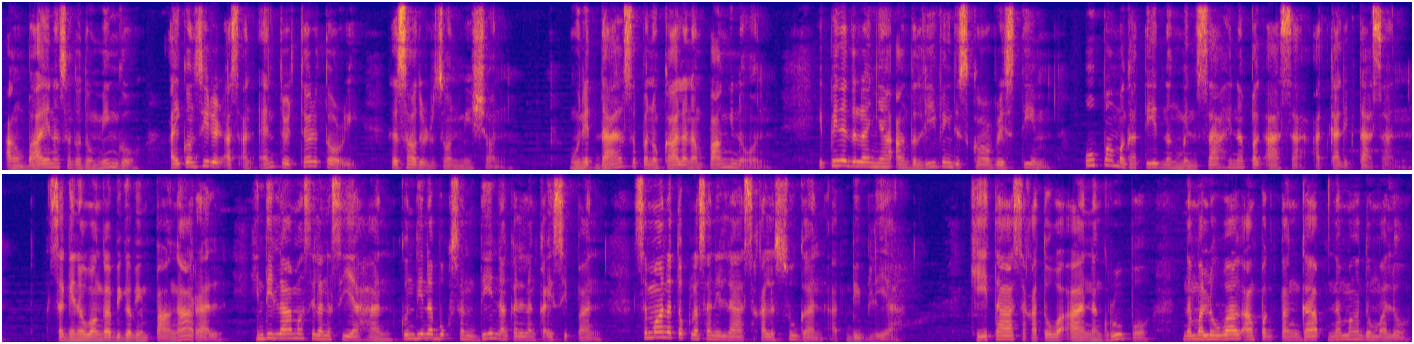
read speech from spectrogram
Ang bayan ng Santo Domingo ay considered as an entered territory sa Southern Luzon Mission. Ngunit dahil sa panukala ng Panginoon, ipinadala niya ang The Living Discoveries Team upang maghatid ng mensahe ng pag-asa at kaligtasan. Sa ginawang gabi-gabing pangaral, hindi lamang sila nasiyahan kundi nabuksan din ang kanilang kaisipan sa mga natuklasan nila sa kalusugan at Biblia. Kita sa katuwaan ng grupo na maluwag ang pagtanggap ng mga dumalo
